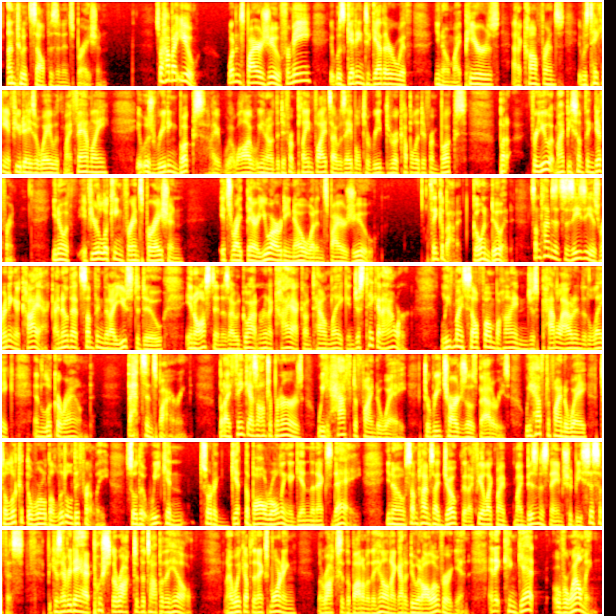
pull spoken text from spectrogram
unto itself is an inspiration. So, how about you? What inspires you? For me, it was getting together with, you know, my peers at a conference. It was taking a few days away with my family. It was reading books. I, while I, you know, the different plane flights, I was able to read through a couple of different books. But for you, it might be something different. You know, if, if you're looking for inspiration, it's right there. You already know what inspires you. Think about it. Go and do it. Sometimes it's as easy as renting a kayak. I know that's something that I used to do in Austin as I would go out and rent a kayak on Town Lake and just take an hour. Leave my cell phone behind and just paddle out into the lake and look around. That's inspiring. But I think as entrepreneurs, we have to find a way to recharge those batteries. We have to find a way to look at the world a little differently so that we can sort of get the ball rolling again the next day. You know, sometimes I joke that I feel like my, my business name should be Sisyphus because every day I push the rock to the top of the hill. And I wake up the next morning, the rock's at the bottom of the hill, and I got to do it all over again. And it can get overwhelming.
